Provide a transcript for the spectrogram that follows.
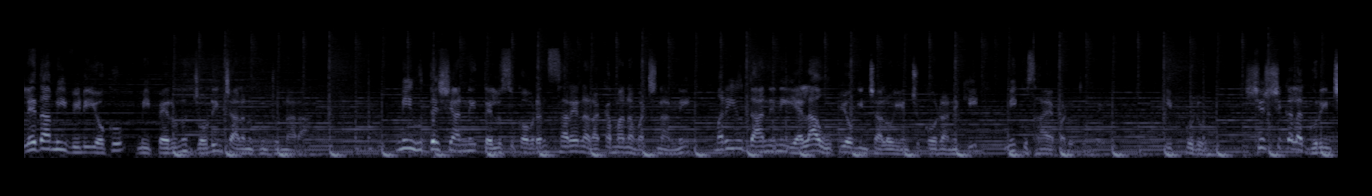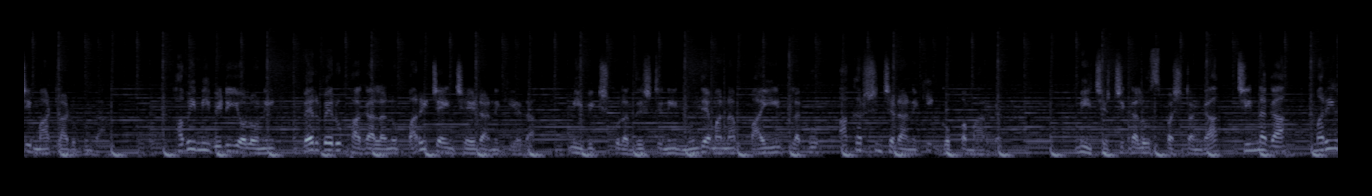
లేదా మీ వీడియోకు మీ పేరును జోడించాలనుకుంటున్నారా? మీ ఉద్దేశాన్ని తెలుసుకోవడం సరైన రకమైన వచనాన్ని మరియు దానిని ఎలా ఉపయోగించాలో ఎంచుకోవడానికి మీకు సహాయపడుతుంది. ఇప్పుడు శీర్షికల గురించి మాట్లాడుకుందాం. అవి మీ వీడియోలోని వేర్వేరు భాగాలను పరిచయం చేయడానికి లేదా మీ వీక్షకుల దృష్టిని ముందేమన్న పాయింట్లకు ఆకర్షించడానికి గొప్ప మార్గం. మీ చర్చికలు స్పష్టంగా చిన్నగా మరియు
